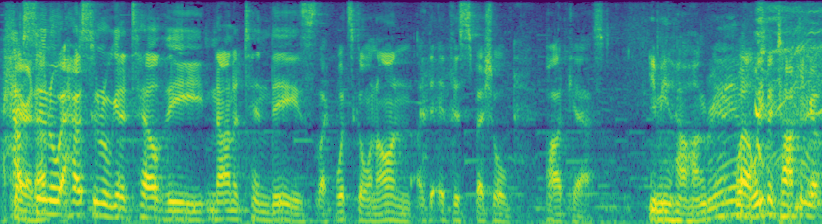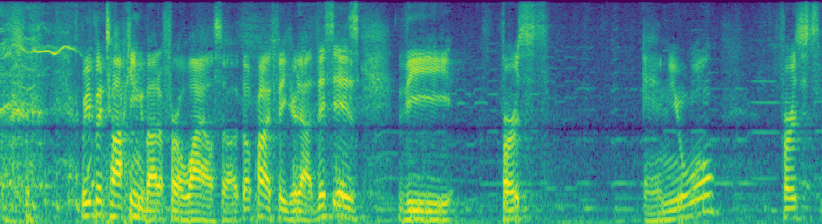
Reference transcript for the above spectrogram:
how soon, how soon are we going to tell the non-attendees like what's going on at at this special podcast? You mean how hungry I am? Well, we've been talking. we've been talking about it for a while, so they'll probably figure it out. This is the first annual, first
